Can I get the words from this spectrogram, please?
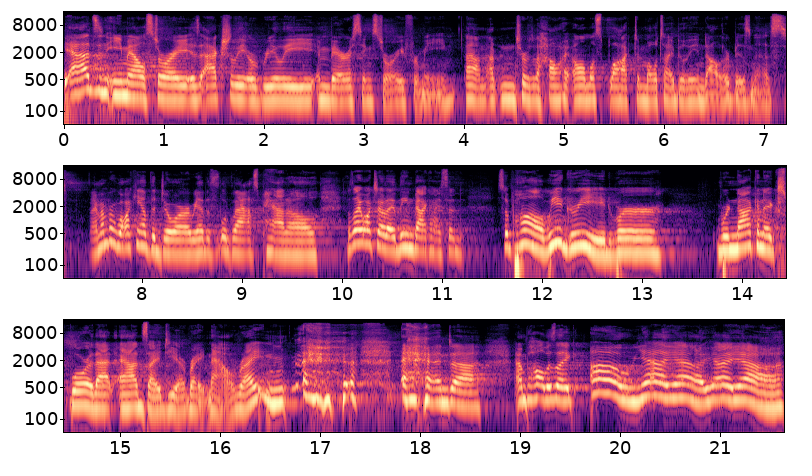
The ads and email story is actually a really embarrassing story for me um, in terms of how I almost blocked a multi billion dollar business. I remember walking out the door, we had this little glass panel. As I walked out, I leaned back and I said, So, Paul, we agreed we're, we're not going to explore that ads idea right now, right? and, uh, and Paul was like, Oh, yeah, yeah, yeah, yeah.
